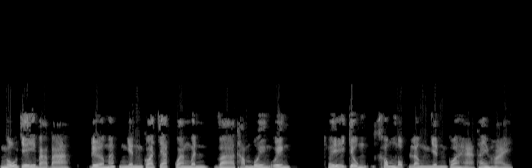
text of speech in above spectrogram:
Ngủ chỉ bà bà đưa mắt nhìn qua chát Quang Minh và Thẩm Uyên Uyên, Thủy chung không một lần nhìn qua Hà Thái Hoài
